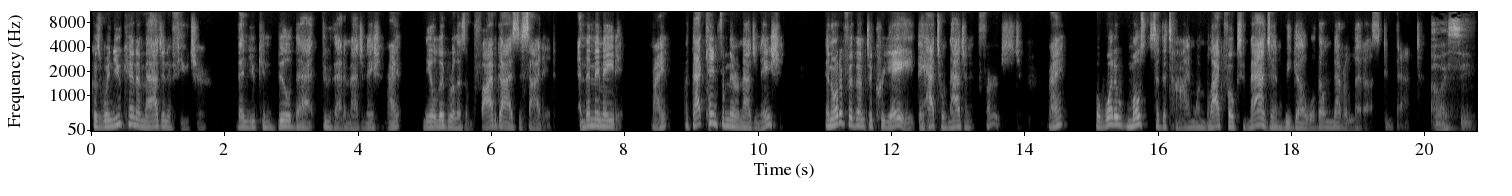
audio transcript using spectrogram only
Because when you can imagine a future, then you can build that through that imagination, right? Neoliberalism, five guys decided, and then they made it, right? But that came from their imagination. In order for them to create, they had to imagine it first, right? But what do, most of the time, when Black folks imagine, we go, well, they'll never let us do that. Oh, I see.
